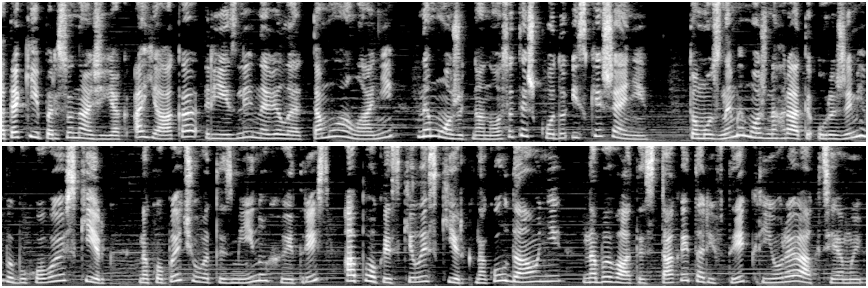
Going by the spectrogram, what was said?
А такі персонажі, як Аяка, Різлі, Невілет та Муалані, не можуть наносити шкоду із кишені, тому з ними можна грати у режимі вибухової скірк, накопичувати зміїну хитрість, а поки скіли скірк на кулдауні, набивати стаки та ріфти кріореакціями,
